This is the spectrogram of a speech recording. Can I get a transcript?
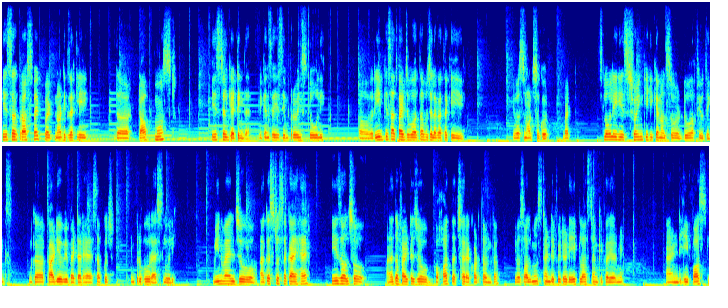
he is a prospect but not exactly the top most he is still getting that we can say is improving slowly रीव के साथ फाइट जो हुआ था, मुझे लगा था कि he was not so good but slowly he is showing कि he can also do a few things उनका कार्डियो भी बेटर है सब कुछ इम्प्रूव हो रहा है स्लोली मीन जो अगस्टो सकाय है he is also another fighter जो बहुत अच्छा रिकॉर्ड था उनका. ही वॉज़ ऑलमोस्ट अनडिफिटेड एक लॉस था उनके करियर में. And he first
